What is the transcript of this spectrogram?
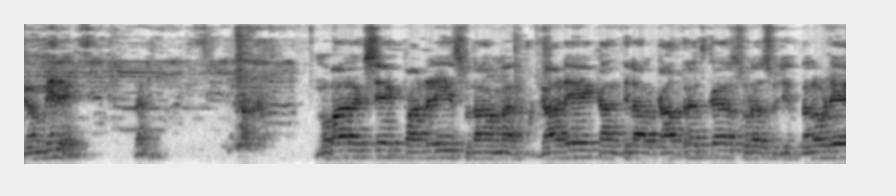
गंभीरे. मुबारक शेख पाडळी सुदाम गाडे कांतीलाल कात्रजकर सुरज सुजित नलवडे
